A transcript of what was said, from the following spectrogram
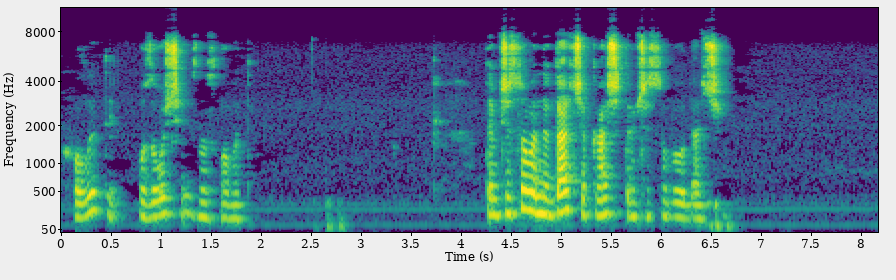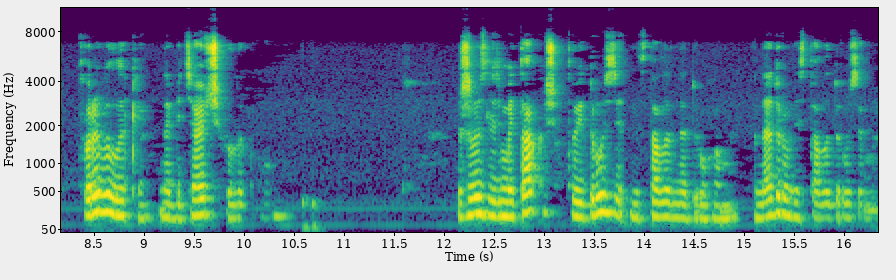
хвалити, поза очі злословити. Тимчасова невдача краще тимчасової удачі. Твори велике, не обіцяючи великого. Живи з людьми так, щоб твої друзі не стали недругами, а недруги стали друзями.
